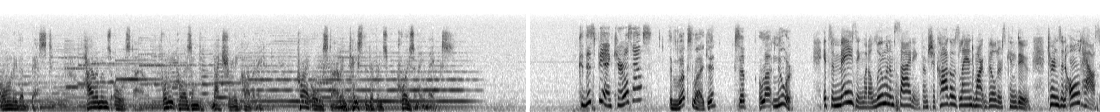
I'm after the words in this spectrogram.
only the best. Heileman's Old Style, fully kraeusened, naturally carbonated. Try Old Style and taste the difference kraeusening makes. Could this be Aunt Carol's house? It looks like it, except a lot newer. It's amazing what aluminum siding from Chicago's landmark builders can do. Turns an old house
